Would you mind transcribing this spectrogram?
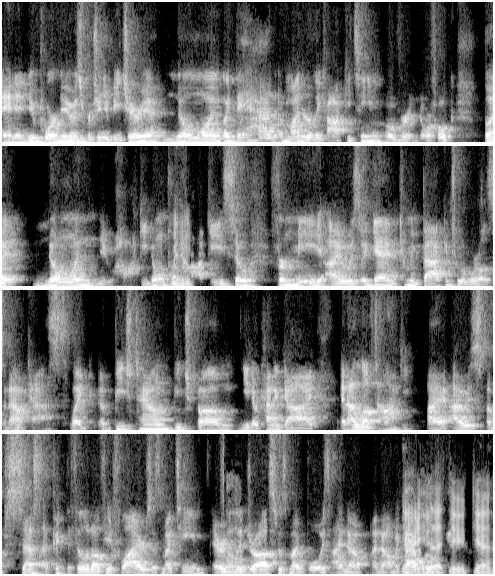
And in Newport News, Virginia Beach area, no one like they had a minor league hockey team over in Norfolk, but no one knew hockey. No one played mm-hmm. hockey. So for me, I was again coming back into a world as an outcast, like a beach town, beach bum, you know, kind of guy. And I loved hockey. I, I was obsessed. I picked the Philadelphia Flyers as my team. Eric oh. Lindros was my boys. I know, I know. I'm a yeah, I hear that dude. Yeah.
